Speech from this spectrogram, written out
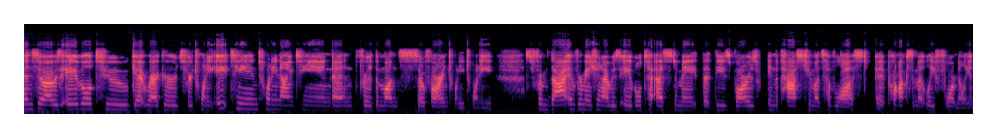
And so I was able to get records for 2018, 2019, and for the months so far in 2020. From that information, I was able to estimate that these bars in the past two months have lost approximately $4 million.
